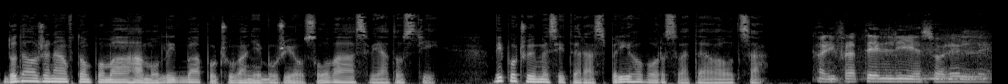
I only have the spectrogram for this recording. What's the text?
Dodal, že nám v tom pomáha modlitba, počúvanie Božieho slova a sviatosti. Vypočujme si teraz príhovor svätého Otca. Cari fratelli e sorelle,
